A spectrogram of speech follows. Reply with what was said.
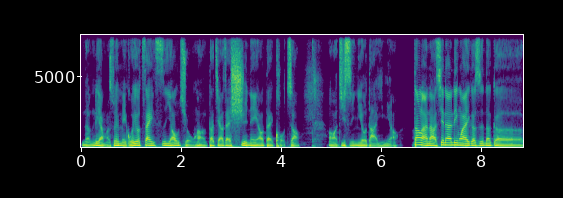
能量嘛，所以美国又再次要求哈，大家在室内要戴口罩啊，即使你有打疫苗。当然了，现在另外一个是那个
